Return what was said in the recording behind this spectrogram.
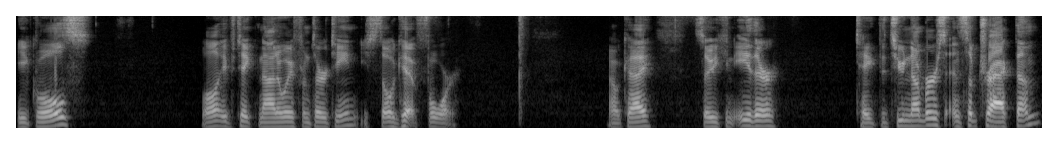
equals, well, if you take 9 away from 13, you still get 4. Okay? So you can either take the two numbers and subtract them.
